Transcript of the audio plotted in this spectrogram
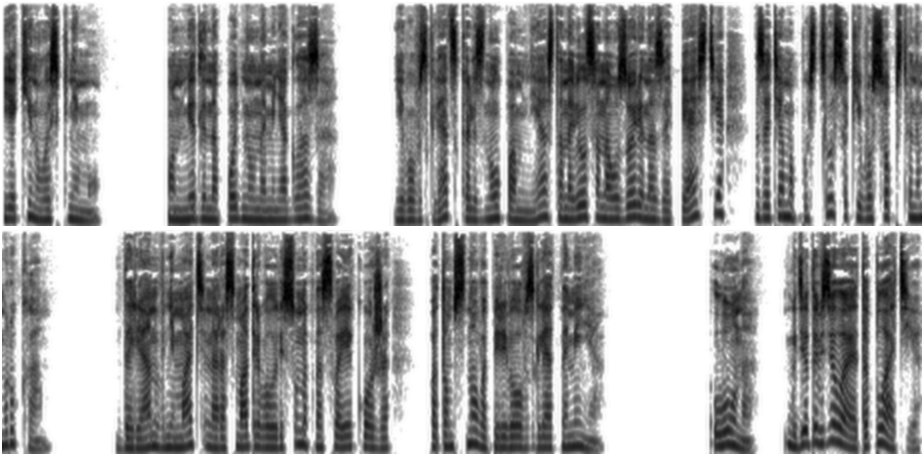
Я кинулась к нему. Он медленно поднял на меня глаза. Его взгляд скользнул по мне, остановился на узоре на запястье, затем опустился к его собственным рукам. Дариан внимательно рассматривал рисунок на своей коже, потом снова перевел взгляд на меня. «Луна, где ты взяла это платье?»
